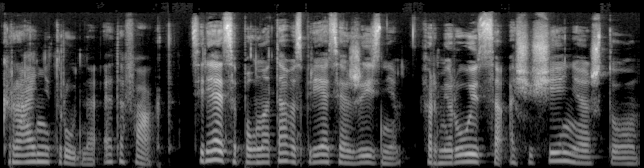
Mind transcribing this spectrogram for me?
крайне трудно, это факт. Теряется полнота восприятия жизни, формируется ощущение, что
